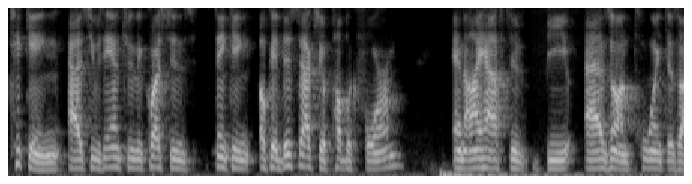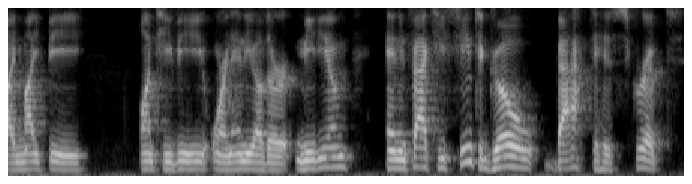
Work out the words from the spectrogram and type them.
ticking as he was answering the questions, thinking, okay, this is actually a public forum, and I have to be as on point as I might be on TV or in any other medium. And in fact, he seemed to go back to his script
